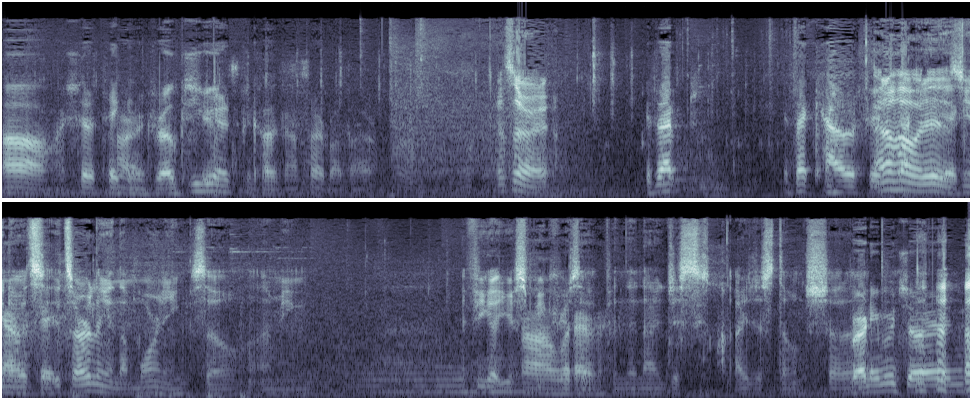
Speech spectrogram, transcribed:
Oh, I should have taken Alright, drogue You shoot guys can because talk now. Sorry about that. That's alright. is that is that caliphate? I don't know how it is, you know, it's it's early in the morning, so I mean if you got your Oh, speakers whatever. up and then I just I just don't shut up. Bernie Muchin.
